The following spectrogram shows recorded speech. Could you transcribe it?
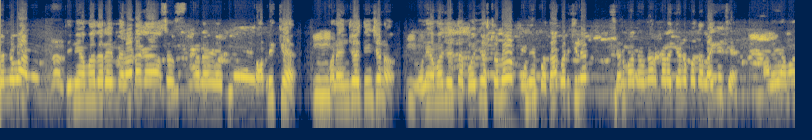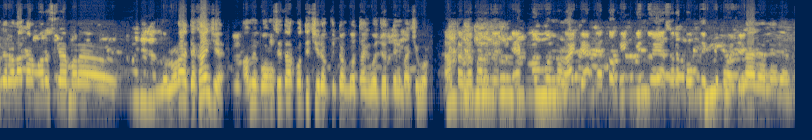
ধন্যবাদ। তিনি আমাদের এই মেলাটাকে মানে পাবলিককে মানে এনজয় দিচ্ছে না? উনি আমার যেহেতু বয়োজ্যেষ্ঠ লোক উনি কথা করেছিলেন। সের মানে ওনার কাছে যেন কথা লাগিয়েছে। আর এই আমাদের এলাকার মানুষকে মানে লড়াই দেখাইছে। আমি বংশীদার প্রতি চিরকৃতজ্ঞ থাকব যতদিন বাঁচবো। না।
